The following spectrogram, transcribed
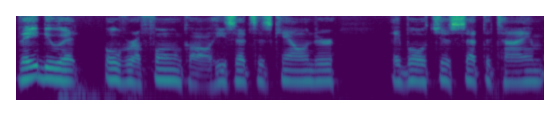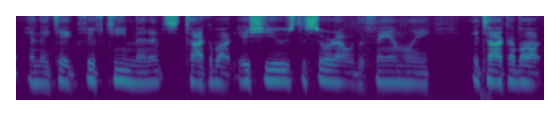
they do it over a phone call. He sets his calendar. They both just set the time and they take 15 minutes, talk about issues to sort out with the family. They talk about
